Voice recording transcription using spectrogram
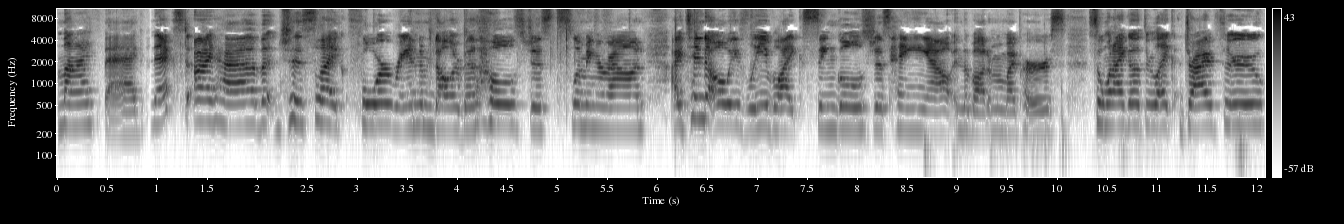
my bag. Next, I have just like four random dollar bills just swimming around. I tend to always leave like singles just hanging out in the bottom of my purse. So when I go through like drive through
